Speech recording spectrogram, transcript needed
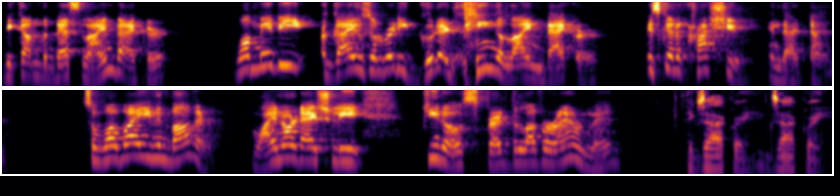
become the best linebacker, well, maybe a guy who's already good at being a linebacker is going to crush you in that time. So why even bother? Why not actually, you know, spread the love around, man? Exactly, exactly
